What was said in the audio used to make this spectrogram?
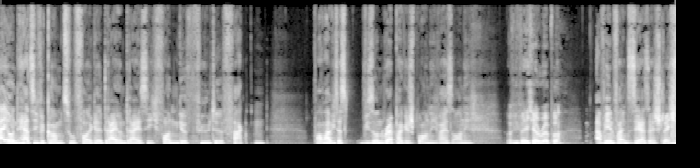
Hi und herzlich willkommen zu Folge 33 von Gefühlte Fakten. Warum habe ich das wie so ein Rapper gesprochen? Ich weiß auch nicht. Wie welcher Rapper? Auf jeden Fall sehr, sehr schlecht.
